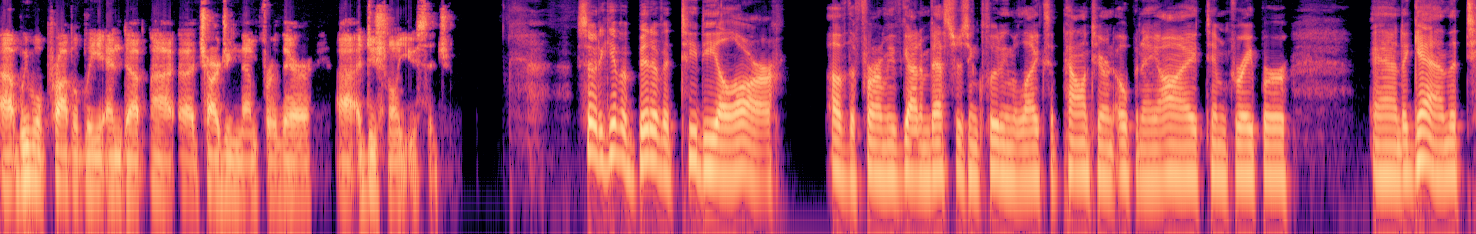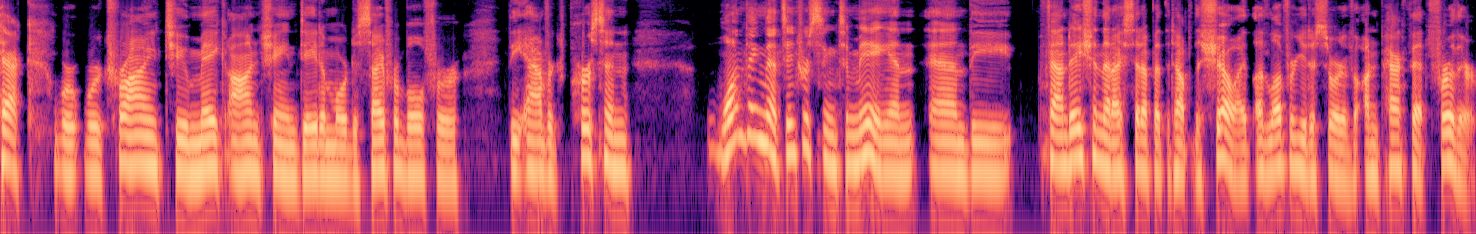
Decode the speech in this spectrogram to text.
uh, we will probably end up charging them for their additional usage. So to give a bit of a TDLR, of the firm. You've got investors, including the likes of Palantir and OpenAI, Tim Draper. And again, the tech, we're, we're trying to make on chain data more decipherable for the average person. One thing that's interesting to me, and, and the foundation that I set up at the top of the show, I'd, I'd love for you to sort of unpack that further.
